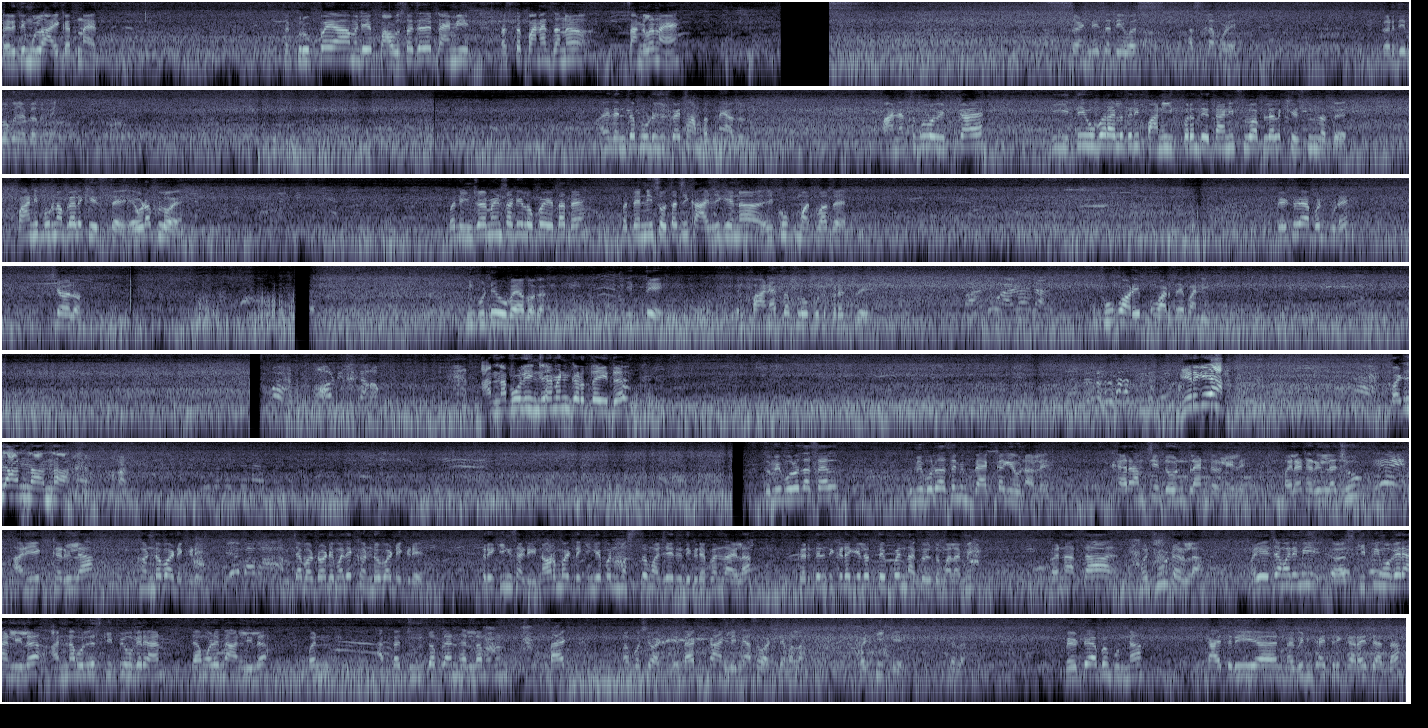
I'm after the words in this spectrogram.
तरी ती मुलं ऐकत नाहीत. तर कृपया म्हणजे पावसाच्या टायमी जास्त पाण्यात जाणं चांगलं नाही. संडेचा दिवस असल्यामुळे. गर्दी बघू शकता तुम्ही. आणि त्यांचं फोटोशूट काही थांबत नाही अजून. पाण्याचा फ्लो इतका आहे की इथे उभं राहिलं तरी पाणी इथपर्यंत येतं आणि फ्लो आपल्याला खेचून जातो आहे पाणी पूर्ण आपल्याला खेचतं आहे एवढा फ्लो आहे. पण एन्जॉयमेंटसाठी लोक येतात आहे. पण त्यांनी स्वतःची काळजी घेणं हे खूप महत्त्वाचं आहे. भेटूया आपण पुढे. चलो. मी कुठे उभा आहे बघा. इथे. पण पाण्याचा फ्लो कुठपर्यंत आहे? खूप वाढ वाढतंय पाणी. अण्णा फुल एन्जॉयमेंट करतोय इथं. गिर गया. पडला अण्णा अण्णा. तुम्ही बोलत असाल तुम्ही बोलत असाल मी बॅग का घेऊन आलोय. खरं आमची दोन प्लॅन ठरलेले पहिला ठरलेला झू आणि एक ठरलेला खंडोबा टेकडे. आमच्या बटवाडीमध्ये खंडोबा टेकडे ट्रेकिंगसाठी. नॉर्मल ट्रेकिंग आहे पण मस्त मजा येते तिकडे पण जायला. कधीतरी तिकडे गेलो ते पण दाखवेल तुम्हाला मी. पण आता मग ठरला. म्हणजे याच्यामध्ये मी स्किपिंग वगैरे आणलेलं. अण्णा बोलले स्किपिंग वगैरे आण. त्यामुळे मी आणलेलं. पण आता जूचा प्लॅन ठरला म्हणून बॅग नकोशी वाटते बॅग का आणली मी असं वाटते मला. पण ठीक आहे. चला. भेटूया आपण पुन्हा. काहीतरी नवीन काहीतरी करायचं आहे आता.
